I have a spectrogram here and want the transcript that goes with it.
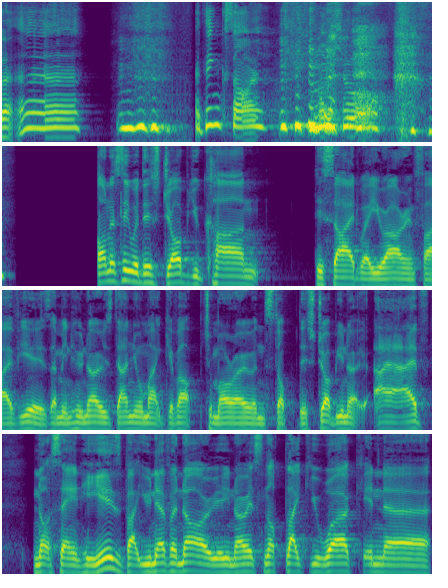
I was like, uh, I think so. I'm not sure. Honestly, with this job, you can't decide where you are in five years. I mean, who knows? Daniel might give up tomorrow and stop this job. You know, I, I've not saying he is, but you never know. You know, it's not like you work in a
